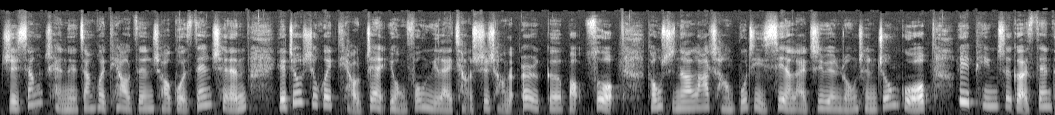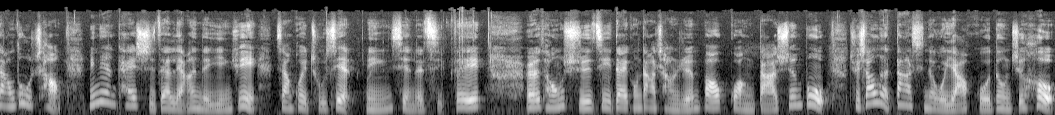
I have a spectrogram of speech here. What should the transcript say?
纸箱产能将会跳增超过三成，也就是会挑战永丰余来抢市场的二哥宝座，同时呢，拉长补给线来支援荣成中国，力拼这个三大陆厂。明年开始在两岸的营运将会出现明显的起飞。而同时，继代工大厂人保、广达宣布取消了大型的尾牙活动之后，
